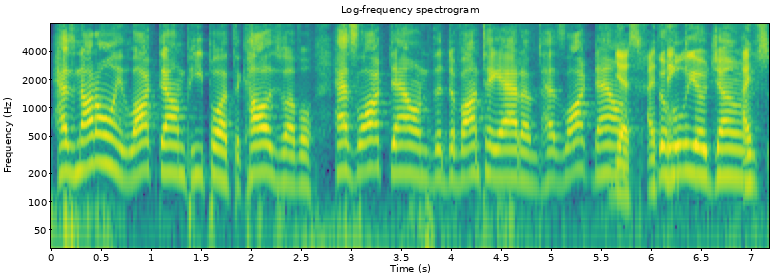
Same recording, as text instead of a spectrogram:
has not only locked down people at the college level has locked down the Davante Adams has locked down Yes, I the think- Julio Jones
